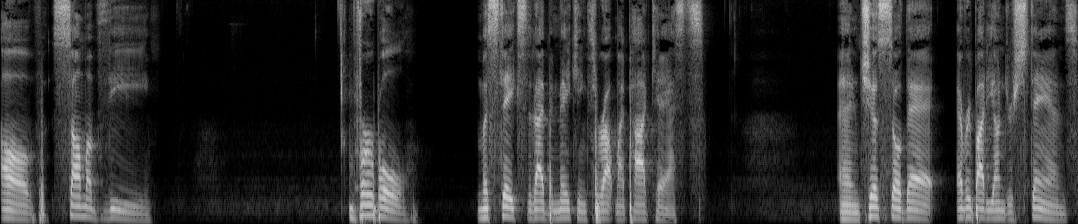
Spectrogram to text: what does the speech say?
of some of the verbal mistakes that I've been making throughout my podcasts. And just so that everybody understands,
